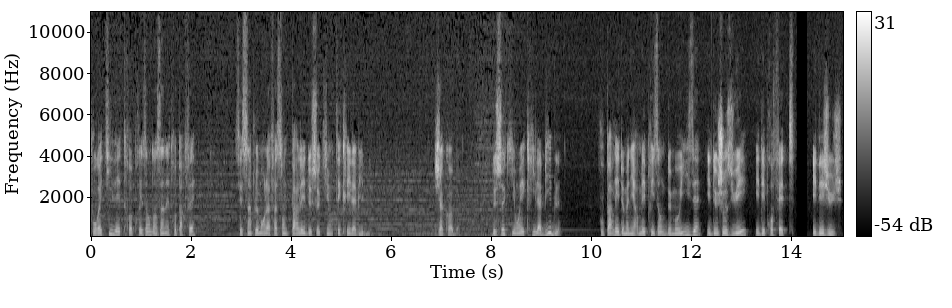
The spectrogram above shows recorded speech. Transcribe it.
pourraient-ils être présents dans un être parfait? C'est simplement la façon de parler de ceux qui ont écrit la Bible. Jacob. De ceux qui ont écrit la Bible? Vous parlez de manière méprisante de Moïse et de Josué et des prophètes et des juges.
